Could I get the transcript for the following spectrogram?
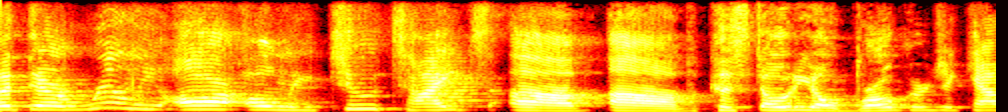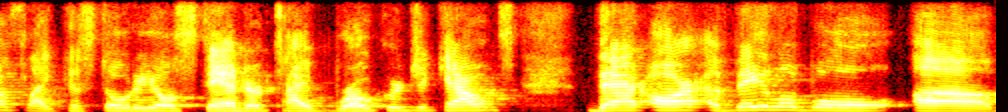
But there really are only two types of, of custodial brokerage accounts, like custodial standard type brokerage accounts, that are available uh,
